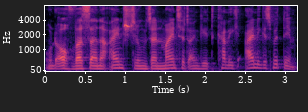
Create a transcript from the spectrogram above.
und auch was seine Einstellung, sein Mindset angeht, kann ich einiges mitnehmen.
